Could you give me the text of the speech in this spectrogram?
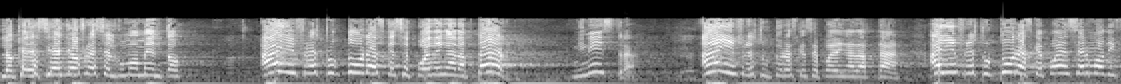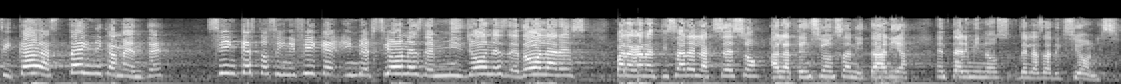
lo que decía Joffrey hace algún momento, hay infraestructuras que se pueden adaptar, ministra, hay infraestructuras que se pueden adaptar, hay infraestructuras que pueden ser modificadas técnicamente sin que esto signifique inversiones de millones de dólares para garantizar el acceso a la atención sanitaria en términos de las adicciones.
